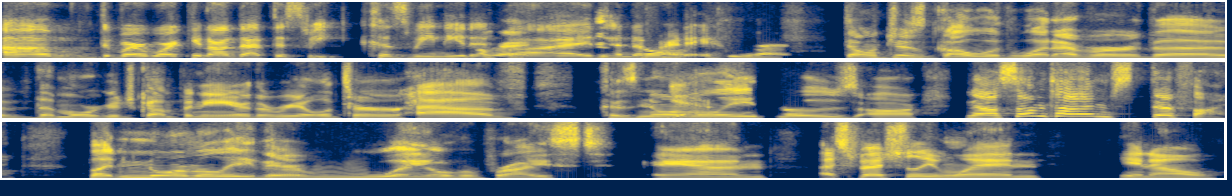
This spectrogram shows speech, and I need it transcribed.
um we're working on that this week because we need it Okay. by the end of friday. yeah, Don't just go with whatever the the mortgage company or the realtor have because normally those are now sometimes they're fine, but normally they're way overpriced and especially when you know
